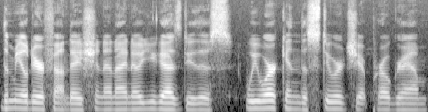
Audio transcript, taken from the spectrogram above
the Mule Deer Foundation, and I know you guys do this. We work in the stewardship program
